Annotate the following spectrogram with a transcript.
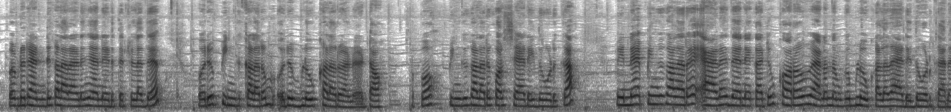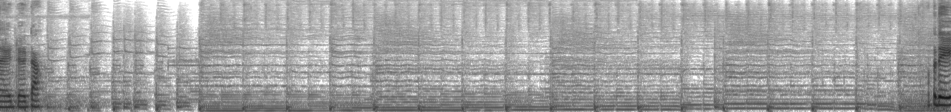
അപ്പോൾ ഇവിടെ രണ്ട് കളറാണ് ഞാൻ എടുത്തിട്ടുള്ളത്. ഒരു പിങ്ക് കളറും ഒരു ബ്ലൂ കളറുമാണ് കേട്ടോ. അപ്പോൾ പിങ്ക് കളർ കുറച്ച് ആഡ് ചെയ്ത് കൊടുക്കുക പിന്നെ പിങ്ക് കളർ ആഡ് ചെയ്തതിനെക്കാട്ടും കുറവ് വേണം നമുക്ക് ബ്ലൂ കളർ ആഡ് ചെയ്ത് കൊടുക്കാനായിട്ട് കേട്ടോ. അപ്പോൾ ദേ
